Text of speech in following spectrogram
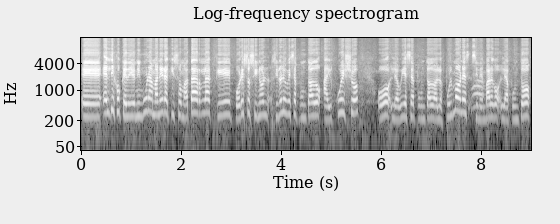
Eh, él dijo que de ninguna manera quiso matarla, que por eso si no, si no le hubiese apuntado al cuello o le hubiese apuntado a los pulmones, sin embargo le apuntó,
